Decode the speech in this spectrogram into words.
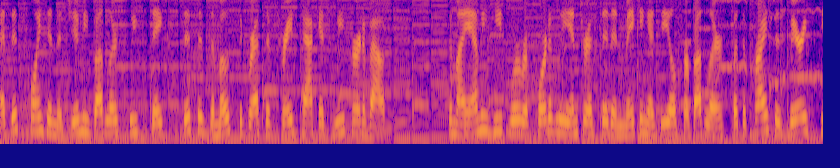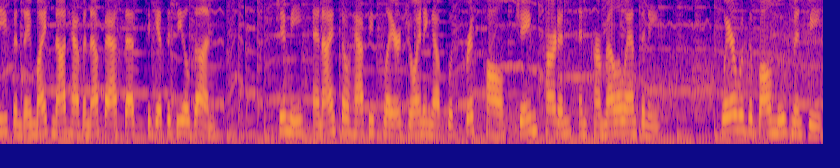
At this point in the Jimmy Butler sweepstakes, this is the most aggressive trade package we've heard about. The Miami Heat were reportedly interested in making a deal for Butler, but the price is very steep and they might not have enough assets to get the deal done. Jimmy, an ISO happy player joining up with Chris Paul, James Harden, and Carmelo Anthony. Where would the ball movement be?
